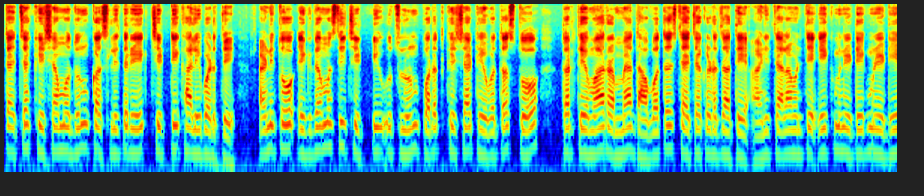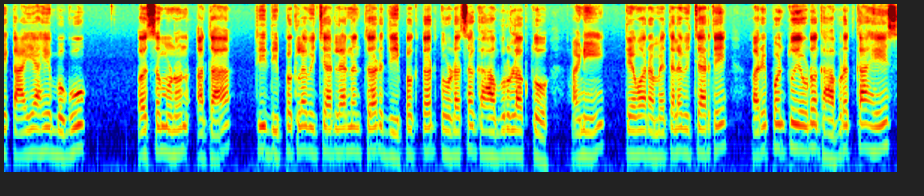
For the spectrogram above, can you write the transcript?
त्याच्या खिशामधून कसली तरी एक चिठ्ठी खाली पडते आणि तो एकदमच ती चिठ्ठी उचलून परत खिशा ठेवत असतो. तर तेव्हा रम्या धावतच त्याच्याकडे जाते आणि त्याला म्हणते एक मिनिट एक मिनिट हे काय आहे बघू. असं म्हणून आता ती दीपकला विचारल्यानंतर दीपक तर थोडासा घाबरू लागतो आणि तेव्हा रम्या त्याला विचारते अरे पण तू एवढं घाबरत का आहेस?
